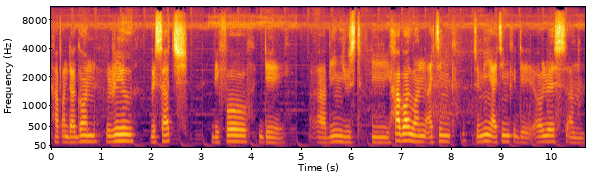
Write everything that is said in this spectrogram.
have undergone real research before they are being used. The herbal one, I think, to me, I think they always um,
